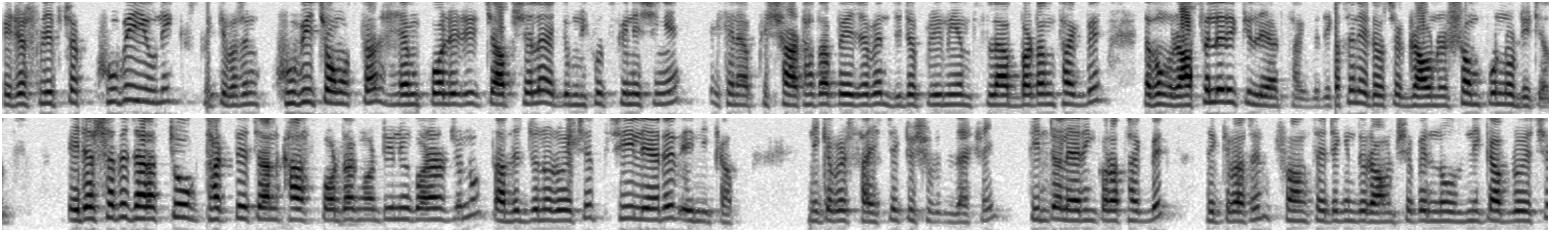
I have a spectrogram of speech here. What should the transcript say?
এটার স্লিপসটা খুবই ইউনিক দেখতে পাচ্ছেন, খুবই চমৎকার। হেম কোয়ালিটির চাপ সেলা একদম নিখুঁত ফিনিশিং এ। এখানে আপনি ষাট হাতা পেয়ে যাবেন দুটো প্রিমিয়াম স্ল্যাব বাটন থাকবে এবং রাফেলের একটি লেয়ার থাকবে। দেখছেন এটা হচ্ছে গ্রাউন্ডের সম্পূর্ণ ডিটেলস এটার সাথে যারা চোখ থাকতে চান, খাস পর্দা কন্টিনিউ করার জন্য, তাদের জন্য রয়েছে থ্রি লেয়ারের এই নিকাপ নিকাপের সাইজটা একটু শুরুতে দেখাই। তিনটা লেয়ারিং করা থাকবে। দেখতে পাচ্ছেন? ফ্রন্ট সাইডে কিন্তু রাউন্ড শেপের নোজ নিকাপ রয়েছে।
